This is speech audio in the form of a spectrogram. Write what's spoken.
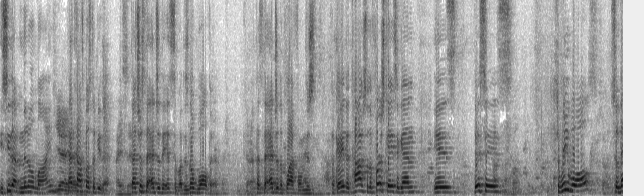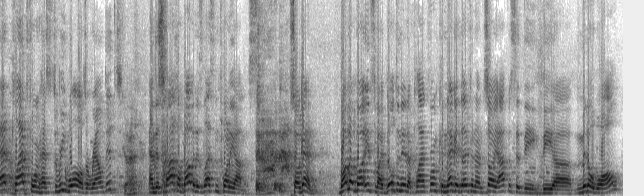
you see that middle line? Yeah, That's yeah. not supposed to be there. I see. That's just the edge of the itzvah. There's no wall there. Okay. That's the edge of the platform. Just okay. The top. So the first case again is this is three walls. So that platform has three walls around it, Okay. and the schach above it is less than 20 amas. So again, I built in it a platform opposite the the uh, middle wall.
